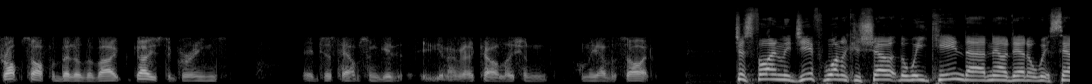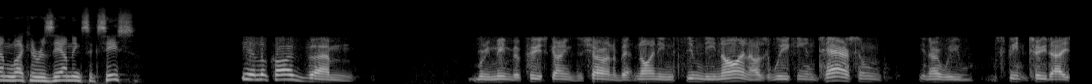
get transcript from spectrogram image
drops off a bit of the vote, goes to Greens, it just helps him get you know a coalition on the other side. Just finally, Jeff, Wanaka show at the weekend. Uh, no doubt it sounded like a resounding success. Yeah, look, I've um, remember first going to the show in about 1979. I was working in Tarras, and you know we spent two days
